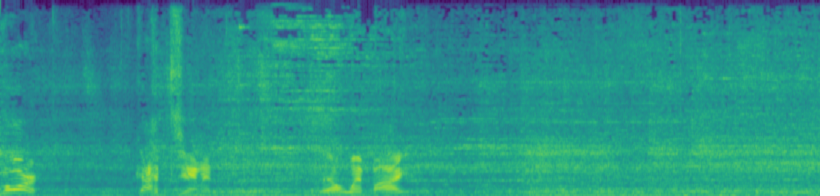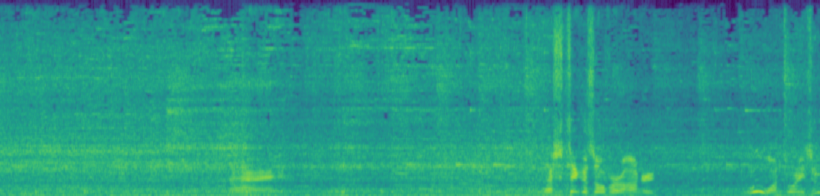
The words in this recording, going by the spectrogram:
more. God damn it. They all went by. That should take us over 100. Ooh, 122.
